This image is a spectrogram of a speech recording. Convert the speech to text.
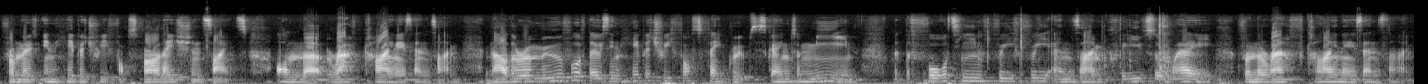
from those inhibitory phosphorylation sites on the RAF kinase enzyme. Now, the removal of those inhibitory phosphate groups is going to mean that the 1433 enzyme cleaves away from the RAF kinase enzyme.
